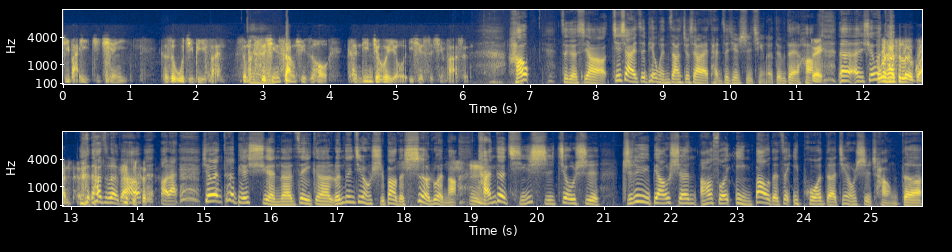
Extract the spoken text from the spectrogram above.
几百亿、几千亿，可是物极必反，什么事情上去之后，肯定就会有一些事情发生。好。这个是要接下来这篇文章就是要来谈这件事情了，对不对？好，对。那呃，学文不过他是乐观的，他是乐观。好，好来，学文特别选了这个《伦敦金融时报》的社论啊，嗯、谈的其实就是殖率飙升，然后所引爆的这一波的金融市场的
